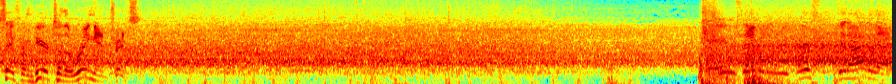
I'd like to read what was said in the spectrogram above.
Say from here to the ring entrance. He was able to reverse it, get out of that.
